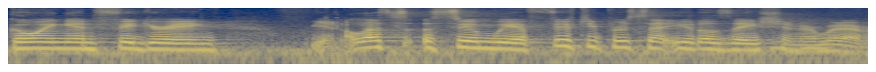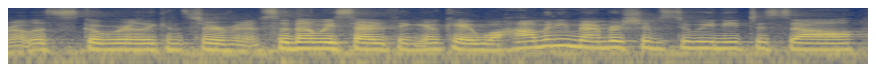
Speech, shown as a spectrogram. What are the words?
going in figuring, you know, let's assume we have 50% utilization or whatever. Let's go really conservative. So then we started thinking, okay, well, how many memberships do we need to sell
